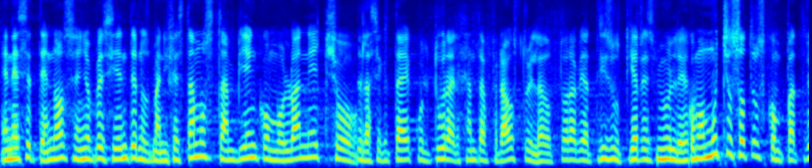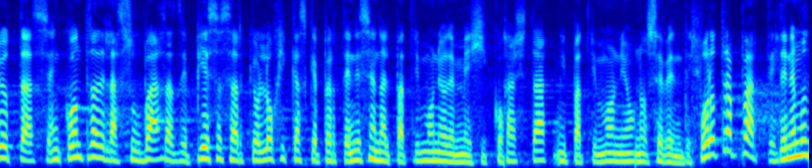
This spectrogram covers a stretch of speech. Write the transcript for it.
En ese tenor, señor presidente, nos manifestamos también, como lo han hecho la secretaria de Cultura Alejandra Fraustro y la doctora Beatriz Gutiérrez Müller, como muchos otros compatriotas, en contra de las subastas de piezas arqueológicas que pertenecen al patrimonio de México. Hashtag mi patrimonio no se vende. Por otra parte, tenemos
